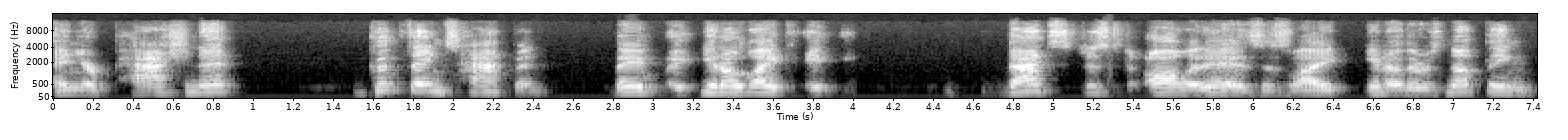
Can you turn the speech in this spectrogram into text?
and you're passionate, good things happen. They, you know, like it, that's just all it is. Is like, you know, there was nothing,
